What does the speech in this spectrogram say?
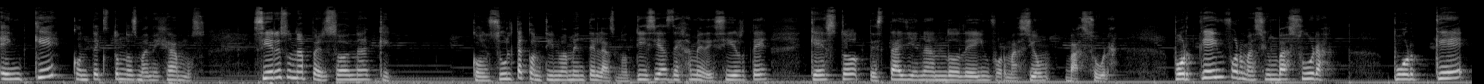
en qué contexto nos manejamos. Si eres una persona que consulta continuamente las noticias, déjame decirte que esto te está llenando de información basura. ¿Por qué información basura? Porque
